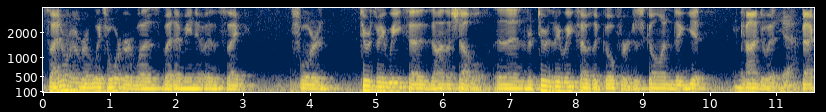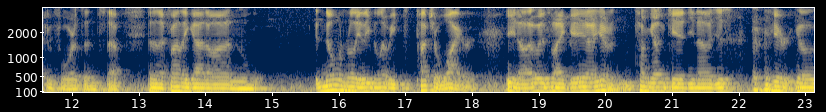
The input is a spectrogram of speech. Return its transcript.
So I don't remember which order it was, but I mean, it was like for two or three weeks I was on a shovel, and then for two or three weeks I was a gopher, just going to get conduit Yeah. back and forth and stuff. And then I finally got on. No one really even let me t- touch a wire. You know, it was like yeah, you know, some young kid. You know, just here go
